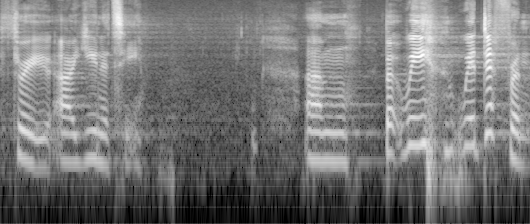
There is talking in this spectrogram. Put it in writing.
through our unity. Um, but we, we're different,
